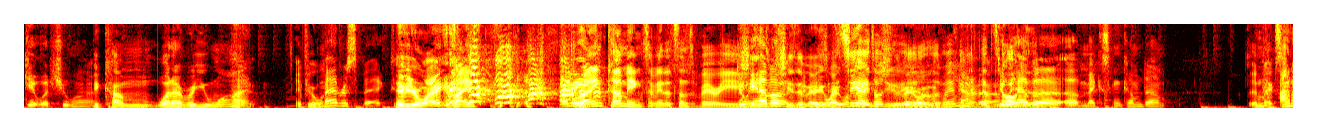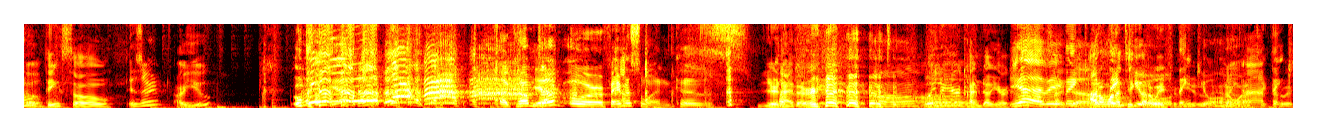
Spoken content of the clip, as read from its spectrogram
Get what you want. become whatever you want. If you're white Mad respect. If you're white, Ryan, Ryan Cummings. I mean, that sounds very. Do we she's, have a- she's a very white woman. See, I told you, She's a very white woman maybe from Canada. Do we have a, a Mexican cum dump? in Mexico? I don't think so. Is there Are you? a cum Yeah. dump or a famous one? Because You're neither. Wait, no, you're kind of. You're a Yeah, kind there you go. I don't want to take that away from you. Thank you. I Oh don't my want to God, take that thank away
